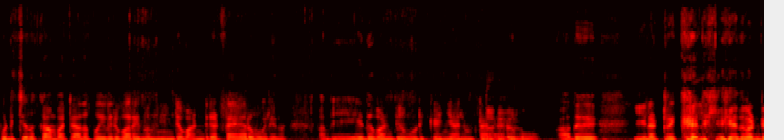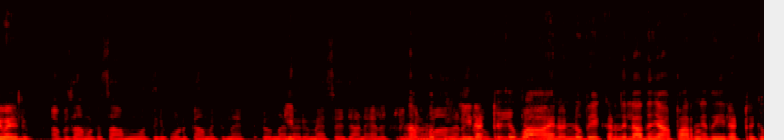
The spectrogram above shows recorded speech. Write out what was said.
പിടിച്ചു നിൽക്കാൻ പറ്റാതപ്പോൾ ഇവർ പറയുന്നത് നിന്റെ വണ്ടിയുടെ ടയർ പോലെയെന്ന് അപ്പം ഏത് വണ്ടി ഓടിക്കഴിഞ്ഞാലും ടയർ പോകും അത് ഇലക്ട്രിക്കൽ ഏത് വണ്ടി പോയാലും. അപ്പൊ നമുക്ക് സമൂഹത്തിന് കൊടുക്കാൻ പറ്റുന്ന ഏറ്റവും നല്ലൊരു മെസ്സേജ് ആണ് ഇലക്ട്രിക് നമുക്ക് ഇലക്ട്രിക് വാഹനം തന്നെ ഉപയോഗിക്കണമെന്നില്ല. അത് ഞാൻ പറഞ്ഞത് ഇലക്ട്രിക്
